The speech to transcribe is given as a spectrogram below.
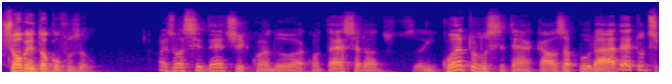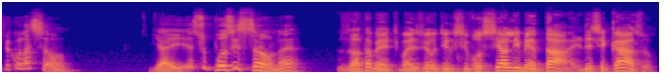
Só aumentou a confusão. Mas o acidente, quando acontece, enquanto não se tem a causa apurada, é tudo especulação. E aí é suposição, né? Exatamente, mas eu digo, se você alimentar, nesse caso,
